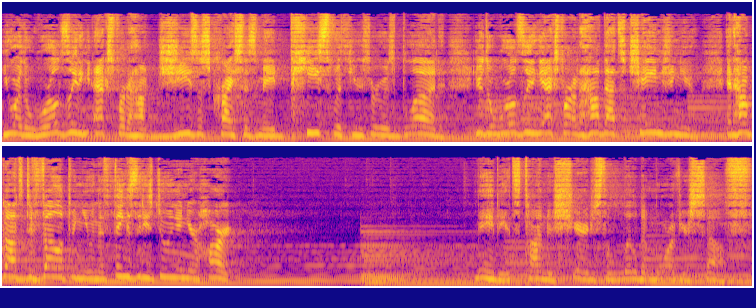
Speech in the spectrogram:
You are the world's leading expert on how Jesus Christ has made peace with you through his blood. You're the world's leading expert on how that's changing you and how God's developing you and the things that he's doing in your heart. Maybe it's time to share just a little bit more of yourself,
